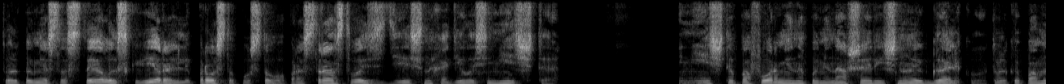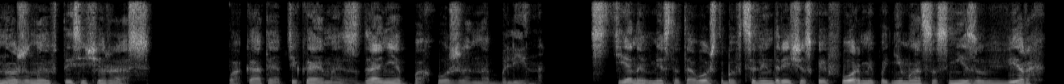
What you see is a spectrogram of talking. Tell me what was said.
Только вместо стелы, сквера или просто пустого пространства здесь находилось нечто. Нечто по форме напоминавшее речную гальку, только помноженную в тысячи раз. Покатое обтекаемое здание, похожее на блин. Стены, вместо того, чтобы в цилиндрической форме подниматься снизу вверх,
